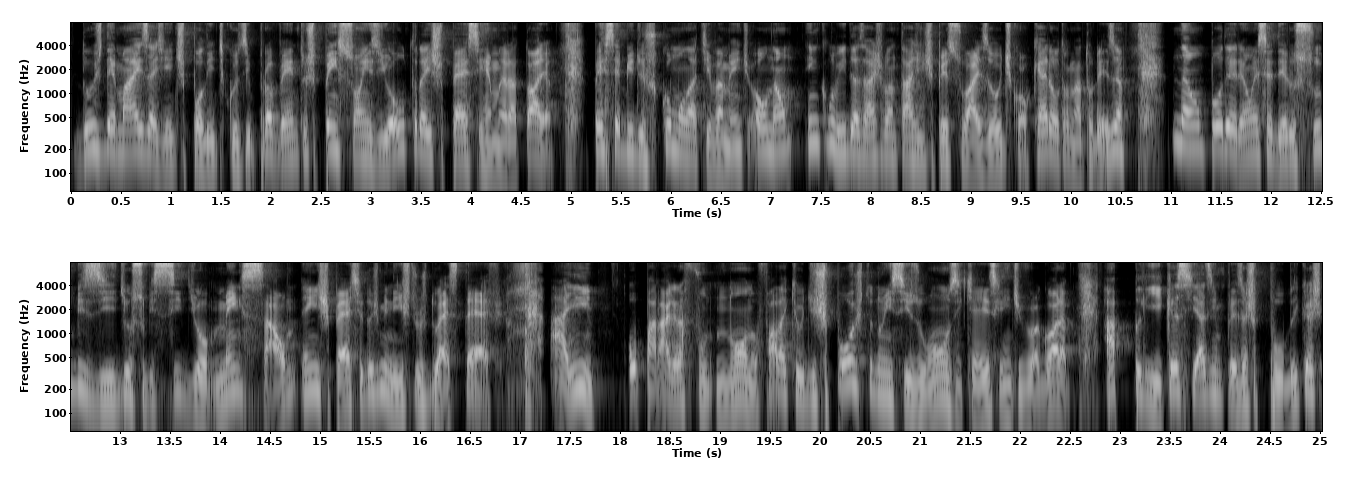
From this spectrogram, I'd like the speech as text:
dos demais agentes políticos e proventos, pensões e outra espécie remuneratória, percebidos cumulativamente ou não, incluídas as vantagens pessoais ou de qualquer outra natureza, não poderão exceder o subsídio, subsídio mensal em espécie dos ministros do STF. Aí, o parágrafo 9 fala que o disposto no inciso 11, que é esse que a gente viu agora, aplica-se às empresas públicas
